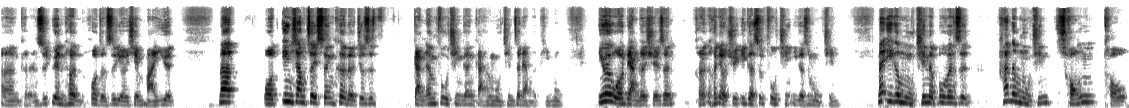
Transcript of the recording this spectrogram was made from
嗯，可能是怨恨，或者是有一些埋怨。那我印象最深刻的就是感恩父亲跟感恩母亲这两个题目，因为我两个学生。很很有趣，一个是父亲，一个是母亲。那一个母亲的部分是，他的母亲从头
